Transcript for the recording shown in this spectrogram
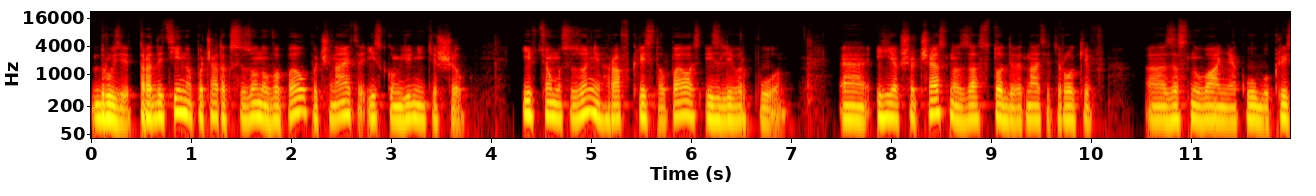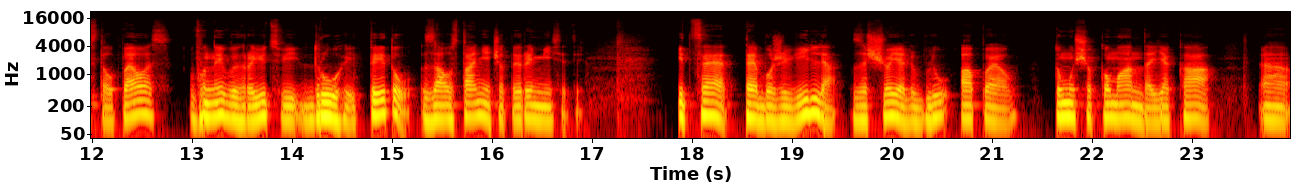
Друзі, традиційно початок сезону в АПЛ починається із Community Shield. І в цьому сезоні грав Crystal Palace із Ліверпулем. Е, і якщо чесно, за 119 років е, заснування клубу Crystal Palace вони виграють свій другий титул за останні 4 місяці. І це те божевілля, за що я люблю АПЛ. Тому що команда, яка е,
